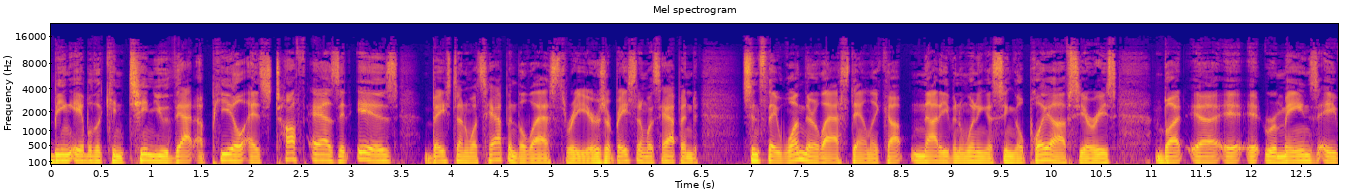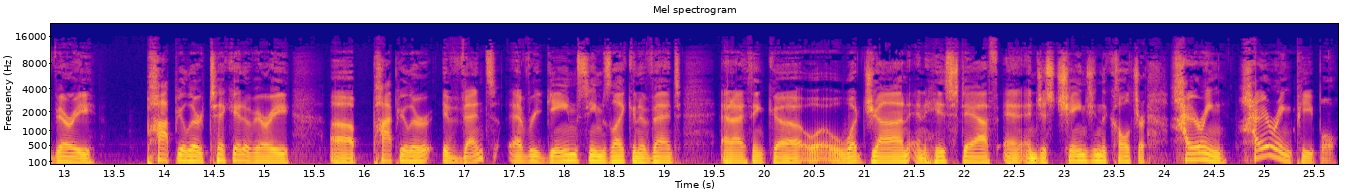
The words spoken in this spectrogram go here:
being able to continue that appeal as tough as it is based on what's happened the last three years or based on what's happened since they won their last Stanley Cup, not even winning a single playoff series. But uh, it, it remains a very popular ticket, a very uh, popular event. Every game seems like an event. And I think uh, what John and his staff and, and just changing the culture, hiring hiring people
